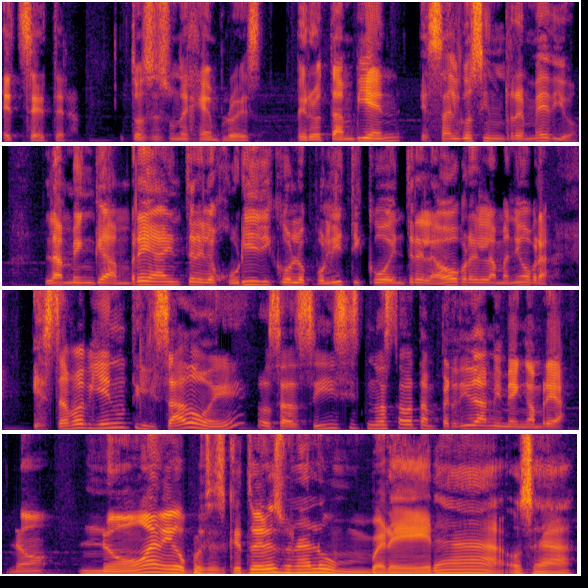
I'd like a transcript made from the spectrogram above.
etc. Entonces un ejemplo es, pero también es algo sin remedio. La mengambrea entre lo jurídico, lo político, entre la obra y la maniobra. Estaba bien utilizado, ¿eh? O sea, sí, sí, no estaba tan perdida mi mengambrea. No, no, amigo, pues es que tú eres una lumbrera. O sea,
